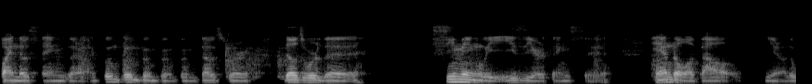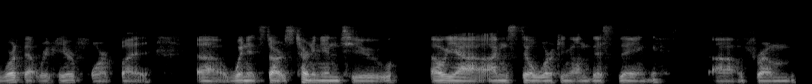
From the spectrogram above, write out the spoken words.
find those things that are like boom boom boom boom boom. Those were those were the seemingly easier things to handle about you know the work that we're here for. But uh, when it starts turning into oh yeah i'm still working on this thing uh, from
